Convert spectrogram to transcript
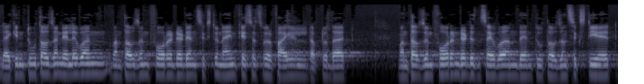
Like in 2011, 1,469 cases were filed. After that, 1,407, then 2,068,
